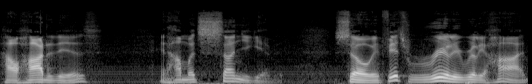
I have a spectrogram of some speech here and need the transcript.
how hot it is and how much sun you give it. So if it's really, really hot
